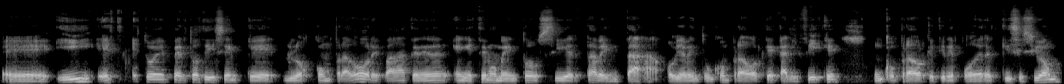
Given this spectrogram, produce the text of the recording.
Eh, y estos expertos dicen que los compradores van a tener en este momento cierta ventaja. Obviamente un comprador que califique, un comprador que tiene poder de adquisición,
